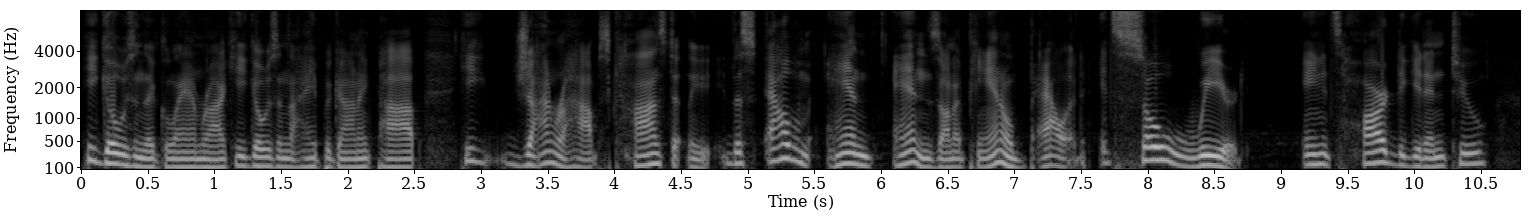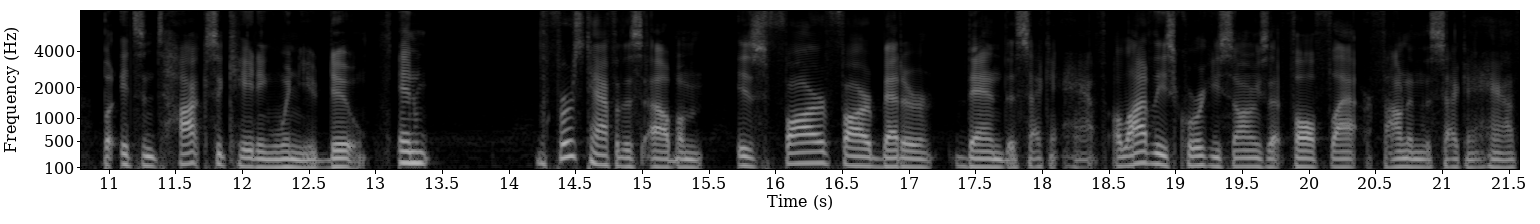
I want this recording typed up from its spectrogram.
He goes in the glam rock, he goes in the hypnagogic pop, he genre hops constantly. This album and ends on a piano ballad. It's so weird and it's hard to get into, but it's intoxicating when you do. And the first half of this album is far, far better than the second half. A lot of these quirky songs that fall flat are found in the second half,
